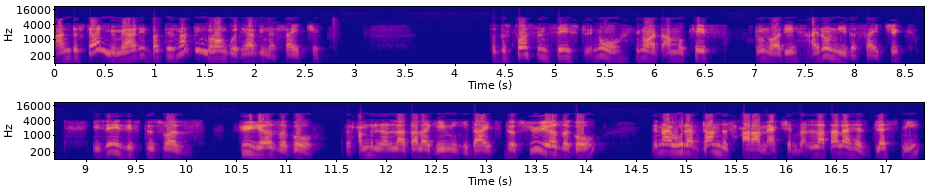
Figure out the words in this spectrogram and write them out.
Understand you married, but there's nothing wrong with having a side chick. So this person says to no, you know what, I'm okay. F- don't worry, I don't need a side chick. He says if this was a few years ago, Alhamdulillah, Allah Ta'ala gave me hidayat. It was few years ago, then I would have done this haram action. But Allah Ta'ala has blessed me.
